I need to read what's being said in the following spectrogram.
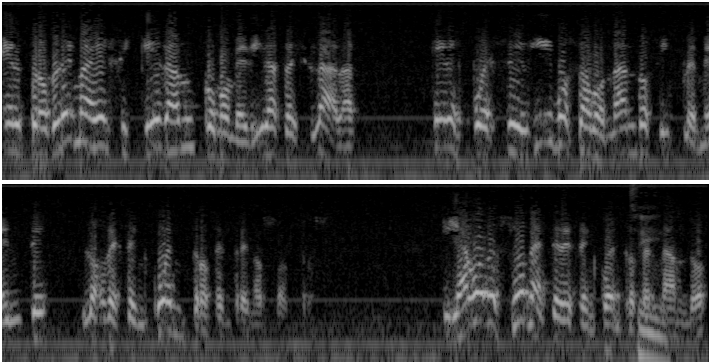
El problema es si quedan como medidas aisladas que después seguimos abonando simplemente los desencuentros entre nosotros. Y hago alusión a este desencuentro, Fernando,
